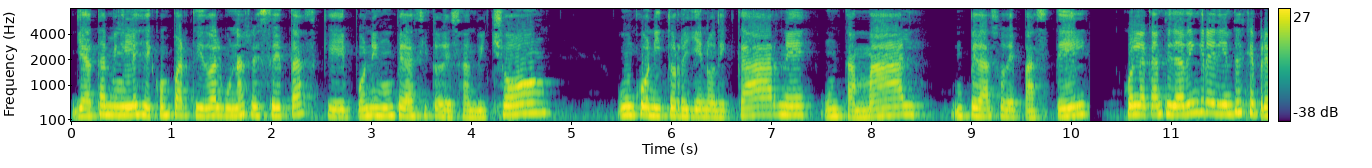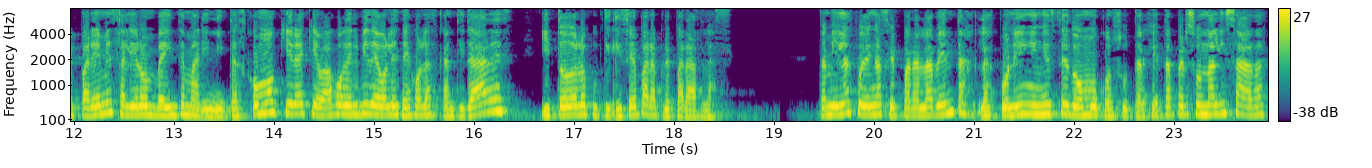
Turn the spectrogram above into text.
Ya también les he compartido algunas recetas que ponen un pedacito de sandwichón, un conito relleno de carne, un tamal, un pedazo de pastel. Con la cantidad de ingredientes que preparé me salieron 20 marinitas. Como quiera aquí abajo del video les dejo las cantidades y todo lo que utilicé para prepararlas. También las pueden hacer para la venta. Las ponen en este domo con su tarjeta personalizada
